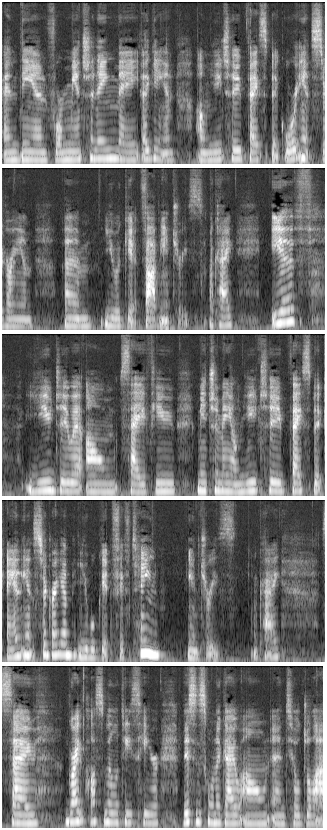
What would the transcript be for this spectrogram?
And then for mentioning me, again, on YouTube, Facebook, or Instagram, um, you would get five entries, okay? If you do it on, say, if you mention me on YouTube, Facebook, and Instagram, you will get 15 entries, okay? So, great possibilities here. This is going to go on until July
